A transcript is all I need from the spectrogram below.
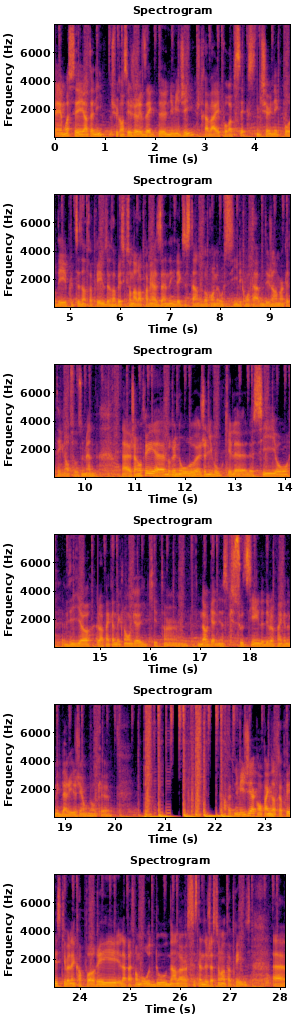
Ben, moi, c'est Anthony. Je suis conseiller juridique de Numigi. Je travaille pour Opsix, guichet unique pour des plus petites entreprises, des entreprises qui sont dans leurs premières années d'existence. Donc, on a aussi des comptables, des gens en marketing, en ressources humaines. Euh, J'ai rencontré euh, Bruno Joliveau, qui est le, le CEO via Développement économique Longueuil, qui est un, un organisme qui soutient le développement économique de la région. Donc, euh, en fait, Numigi accompagne les entreprises qui veulent incorporer la plateforme Odoo dans leur système de gestion d'entreprise. Euh,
